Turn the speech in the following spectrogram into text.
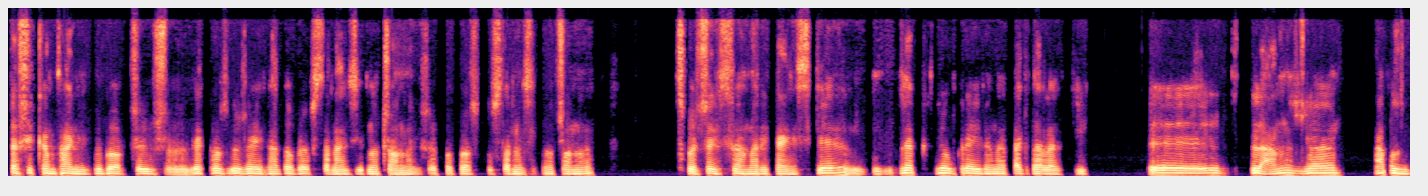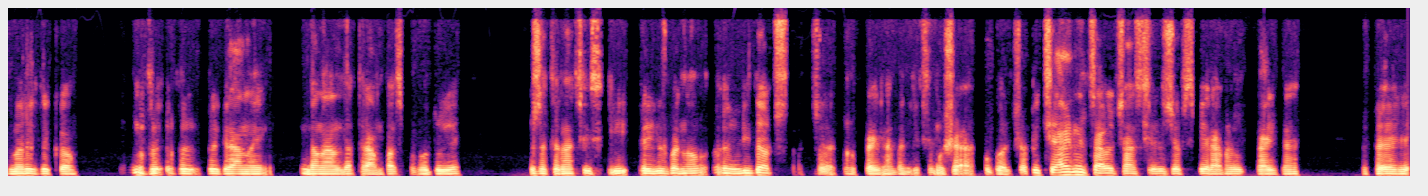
w czasie kampanii wyborczej już e, jak rozgorzeje na dobre w Stanach Zjednoczonych, że po prostu Stany Zjednoczone, społeczeństwo amerykańskie zepchnie Ukrainę na tak daleki e, plan, że a poza ryzyko wy, wy, wygranej Donalda Trumpa spowoduje, że te naciski już będą e, widoczne, że Ukraina będzie się musiała pogodzić. Oficjalnie cały czas jest, że wspieramy Ukrainę w,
